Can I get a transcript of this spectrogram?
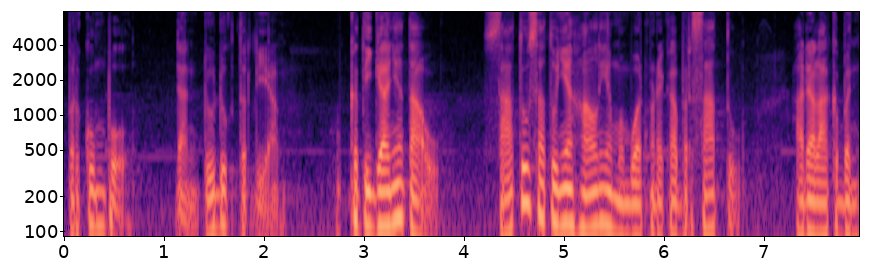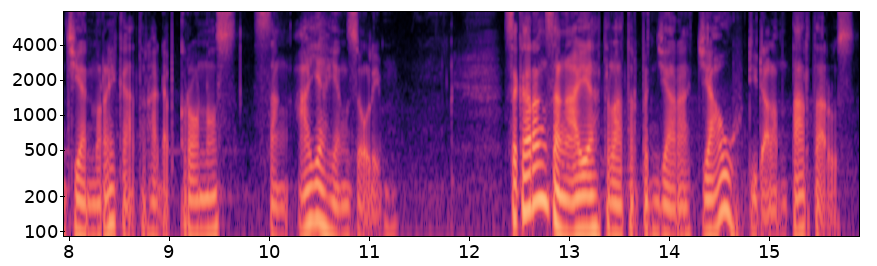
berkumpul dan duduk terdiam. Ketiganya tahu satu-satunya hal yang membuat mereka bersatu adalah kebencian mereka terhadap Kronos, sang ayah yang zolim. Sekarang sang ayah telah terpenjara jauh di dalam Tartarus,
